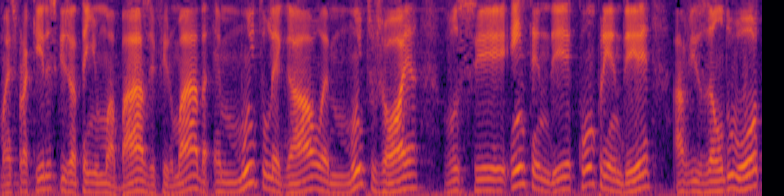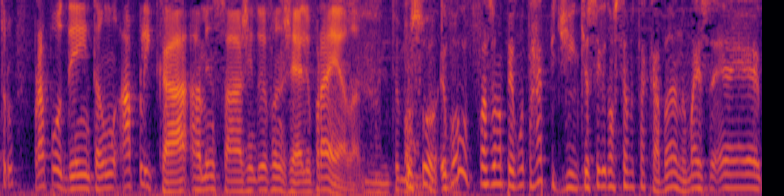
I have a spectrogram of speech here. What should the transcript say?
Mas para aqueles que já têm uma base firmada, é muito legal, é muito joia você entender, compreender a visão do outro para poder então aplicar a mensagem do evangelho para ela. Muito bom. Professor, eu vou fazer uma pergunta rapidinho, que eu sei que nosso tempo está acabando, mas é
